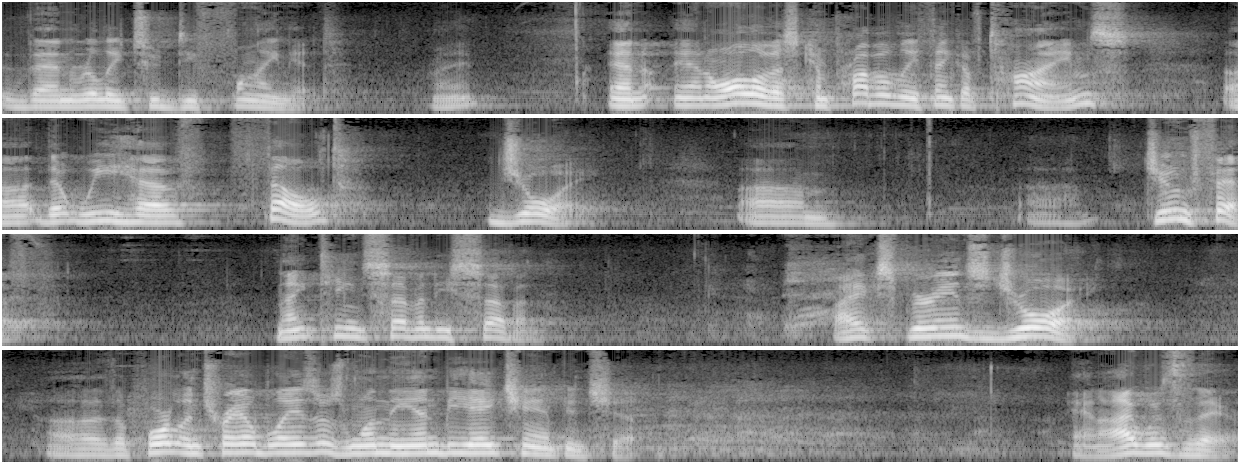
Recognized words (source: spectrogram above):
than really to define it, right? And, and all of us can probably think of times uh, that we have felt joy. Um, uh, June 5th, 1977. I experienced joy. Uh, the Portland Trailblazers won the NBA championship. And I was there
